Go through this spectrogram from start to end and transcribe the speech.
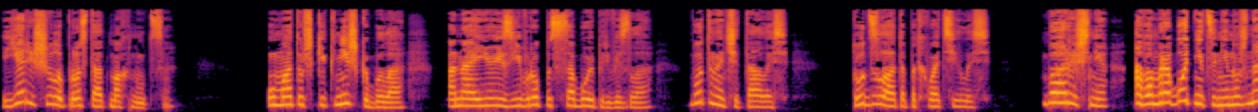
и я решила просто отмахнуться. У матушки книжка была, она ее из Европы с собой привезла. Вот и начиталась. Тут Злата подхватилась. «Барышня, а вам работница не нужна?»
